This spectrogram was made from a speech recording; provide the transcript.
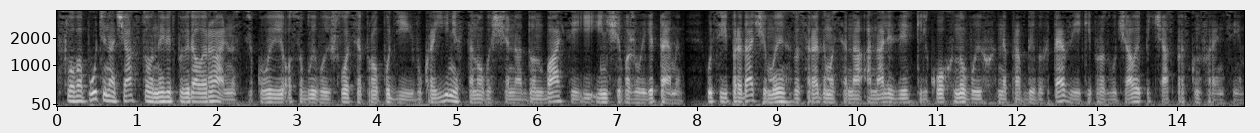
Слова Путіна часто не відповідали реальності, коли особливо йшлося про події в Україні, становище на Донбасі і інші важливі теми. У цій передачі ми зосередимося на аналізі кількох нових неправдивих тез, які прозвучали під час прес-конференції.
